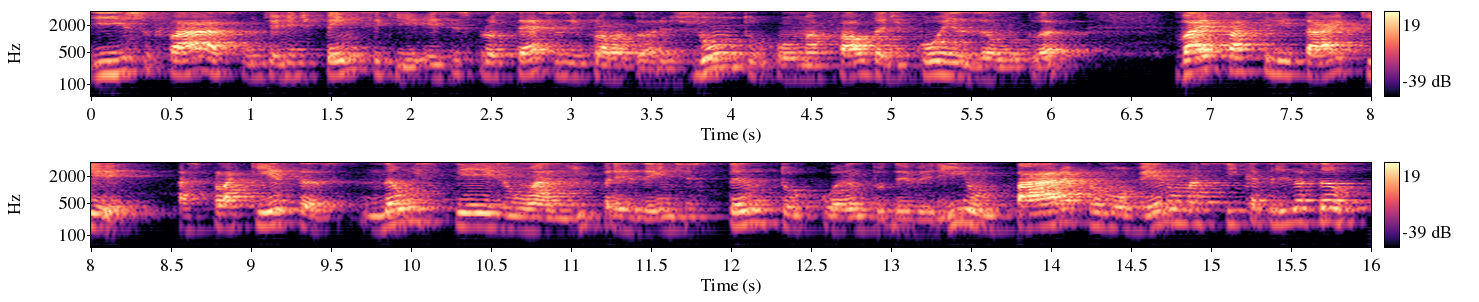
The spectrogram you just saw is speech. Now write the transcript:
E isso faz com que a gente pense que esses processos inflamatórios, junto com uma falta de coesão no clã, vai facilitar que as plaquetas não estejam ali presentes tanto quanto deveriam para promover uma cicatrização.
